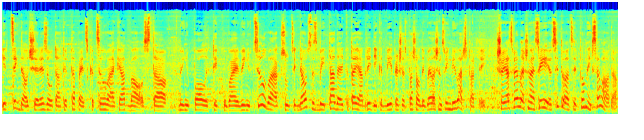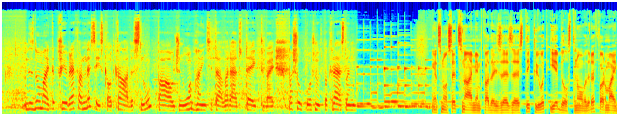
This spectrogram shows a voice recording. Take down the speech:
ir cik daudz šie rezultāti ir tāpēc, ka cilvēki atbalsta viņu politiku vai viņu cilvēkus, un cik daudz tas bija tādēļ, ka tajā brīdī, kad bija iepriekšējās pašvaldību vēlēšanas, viņi bija varas partija. Šajās vēlēšanās ieejot situācija ir pilnīgi savādāka. Un es domāju, ka šī reforma nesīs kaut kādas nu, paudžu nomaiņas, ja tā varētu teikt, vai pašūpošanos pa krēsliem. Viens no secinājumiem, kādēļ ZZS tik ļoti iebilsta novada reformai,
